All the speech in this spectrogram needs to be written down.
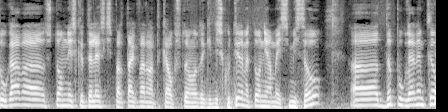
тогава, щом не искате Левски Спартак Варна така обстойно да ги дискутираме, то няма и смисъл. А, да погледнем към...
